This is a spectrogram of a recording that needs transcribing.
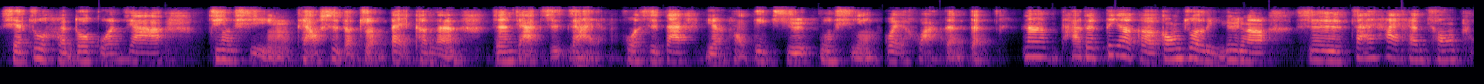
协助很多国家进行调试的准备，可能增加植栽，或是在沿海地区进行规划等等。那它的第二个工作领域呢是灾害和冲突，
